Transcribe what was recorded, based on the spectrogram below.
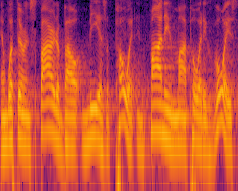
and what they're inspired about me as a poet and finding my poetic voice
